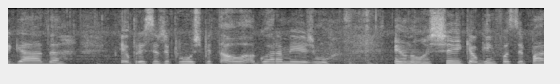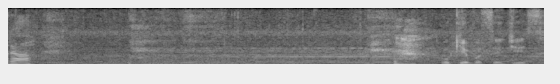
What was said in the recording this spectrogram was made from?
Obrigada. Eu preciso ir para um hospital agora mesmo. Eu não achei que alguém fosse parar. O que você disse?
